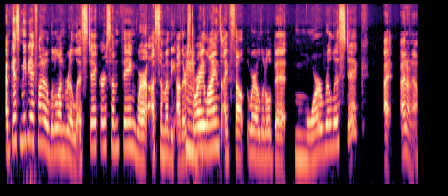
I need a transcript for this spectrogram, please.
I guess maybe I found it a little unrealistic or something. Where uh, some of the other mm. storylines I felt were a little bit more realistic. I I don't know.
